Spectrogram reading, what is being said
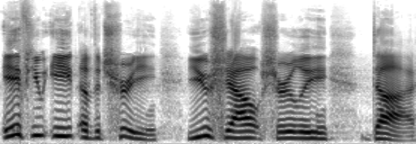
if you eat of the tree, you shall surely die.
